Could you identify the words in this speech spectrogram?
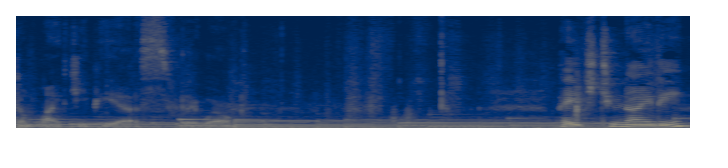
don't like GPS very well. Page 290.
